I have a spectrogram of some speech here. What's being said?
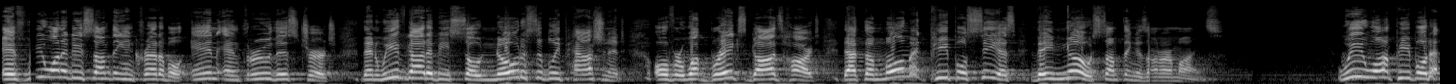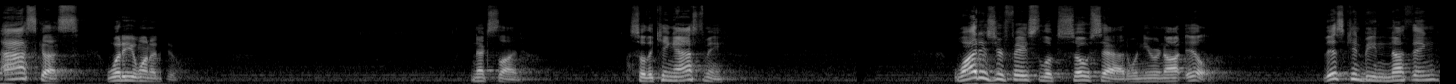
If we want to do something incredible in and through this church, then we've got to be so noticeably passionate over what breaks God's heart that the moment people see us, they know something is on our minds. We want people to ask us, What do you want to do? Next slide. So the king asked me, Why does your face look so sad when you are not ill? This can be nothing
